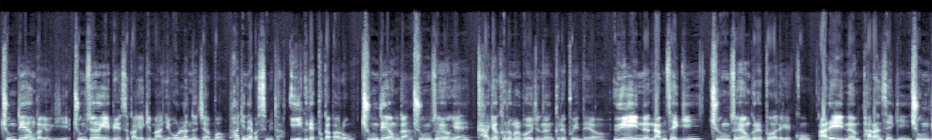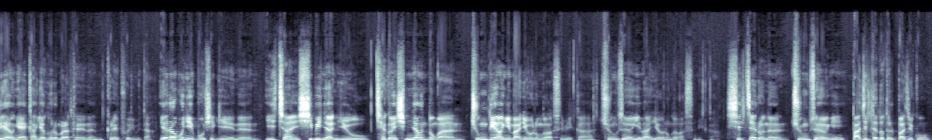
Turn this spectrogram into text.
중대형 가격이 중소형에 비해서 가격이 많이 올랐는지 한번 확인해 봤습니다. 이 그래프가 바로 중대형과 중소형의 가격 흐름을 보여주는 그래프인데요. 위에 있는 남색이 중소형 그래프가 되겠고 아래에 있는 파란색이 중대형의 가격 흐름을 나타내는 그래프입니다. 여러분이 보시기에는 2012년 이후 최근 10년 동안 중대형이 많이 오른 것 같습니까? 중소형이 많이 오른 것 같습니까? 실제로는 중소형이 빠질 때도 덜 빠지고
